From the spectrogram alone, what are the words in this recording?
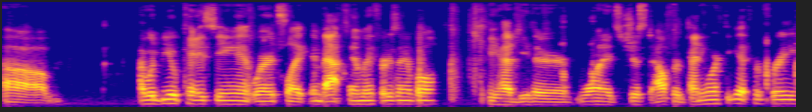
Um, I would be okay seeing it where it's like in Bat Family, for example, if you had either one, it's just Alfred Pennyworth you get for free,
